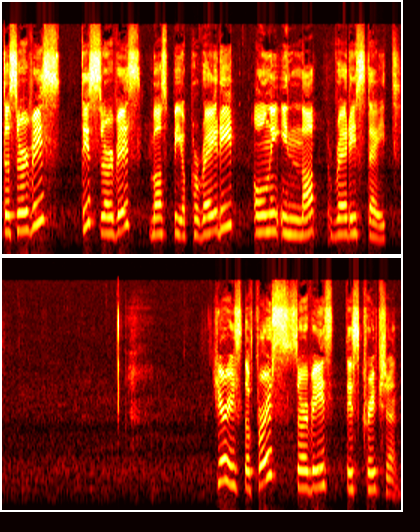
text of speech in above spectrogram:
the service, this service must be operated only in not ready state. Here is the first service description.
